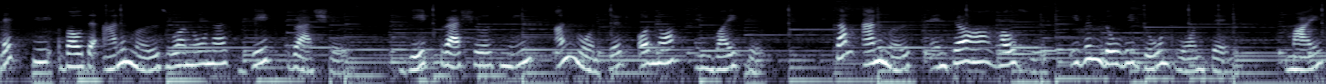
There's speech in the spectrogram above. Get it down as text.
Let's see about the animals who are known as gate crashers. Gate crashers means unwanted or not invited. Some animals enter our houses even though we don't want them. Mice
